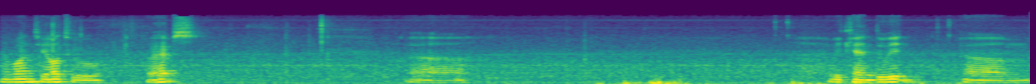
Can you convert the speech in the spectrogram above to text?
I want you all to perhaps uh, we can do it um,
